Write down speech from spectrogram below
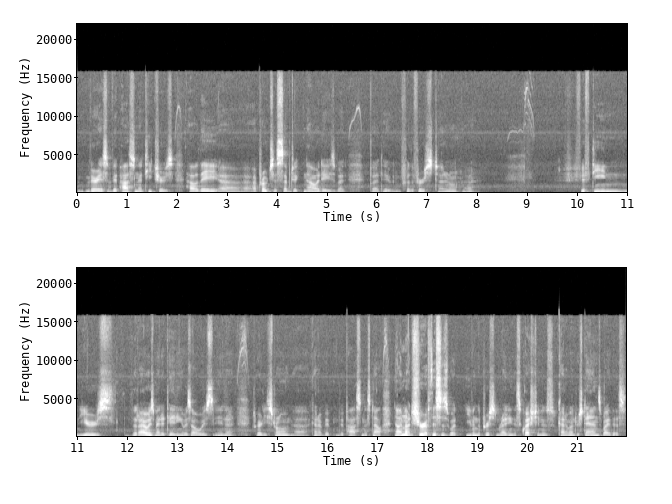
various vipassana teachers, how they uh, uh, approach this subject nowadays, but, but it, for the first, I don't know, uh, 15 years that I was meditating, it was always in a fairly strong uh, kind of vipassana style. Now, I'm not sure if this is what even the person writing this question is kind of understands by this,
